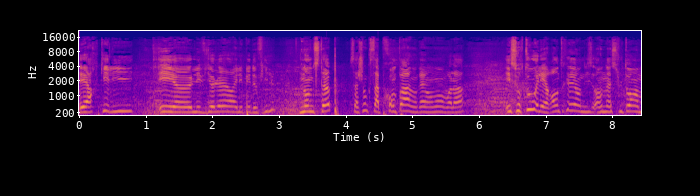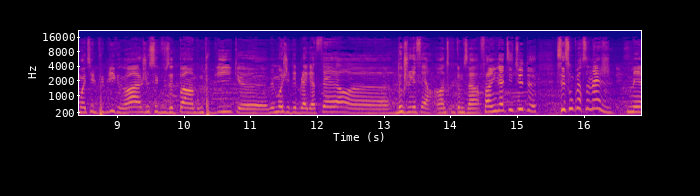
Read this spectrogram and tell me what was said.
et R. Kelly et euh, les violeurs et les pédophiles, non-stop, sachant que ça prend pas, donc à un moment voilà. Et surtout, elle est rentrée en, insultant à moitié le public. Ah, je sais que vous n'êtes pas un bon public, euh, mais moi j'ai des blagues à faire, euh, donc je vais les faire. Un truc comme ça. Enfin, une attitude, c'est son personnage, mais,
